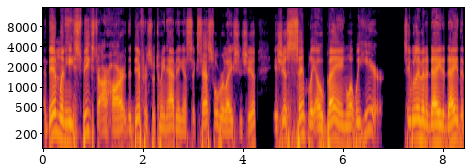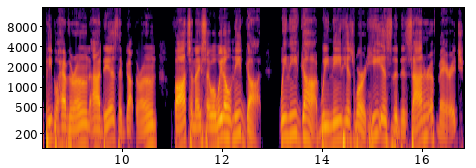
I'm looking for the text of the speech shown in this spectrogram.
And then when He speaks to our heart, the difference between having a successful relationship is just simply obeying what we hear. See, we live in a day today that people have their own ideas, they've got their own thoughts, and they say, well, we don't need God. We need God. We need His Word. He is the designer of marriage,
